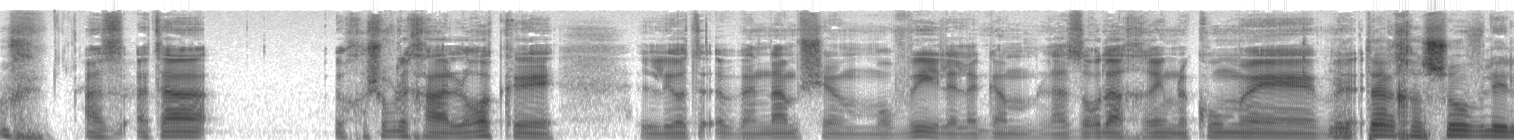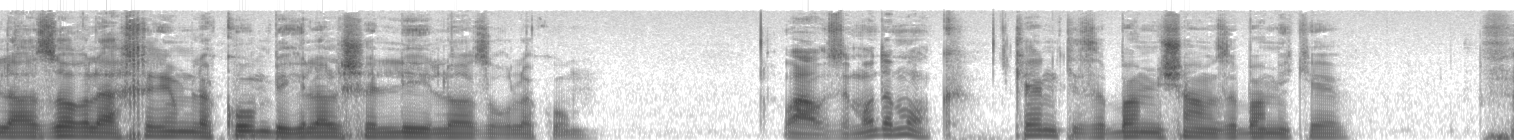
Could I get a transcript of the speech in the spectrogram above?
אז אתה, חשוב לך לא רק... אה, להיות בן אדם שמוביל, אלא גם לעזור לאחרים לקום... אה, יותר ו... חשוב לי לעזור לאחרים לקום בגלל שלי לא עזרו לקום. וואו, זה מאוד עמוק. כן, כי זה בא משם, זה בא מכאב. Hmm.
